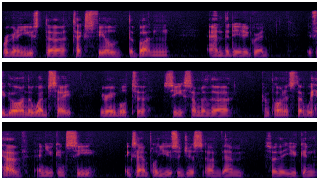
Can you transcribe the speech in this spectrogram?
We're going to use the text field, the button, and the data grid. If you go on the website, you're able to see some of the components that we have, and you can see example usages of them so that you can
